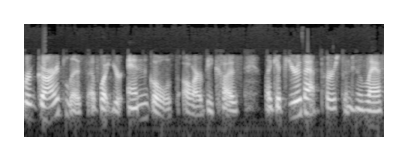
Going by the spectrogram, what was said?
regardless of what your end goals are because like if you're that person who last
